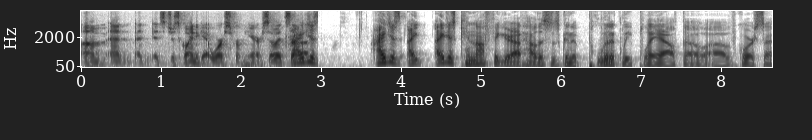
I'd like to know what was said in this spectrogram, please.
Um, and and it's just going to get worse from here. So it's uh, I just I just I, I just cannot figure out how this is going to politically play out though. Uh, of course, uh,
